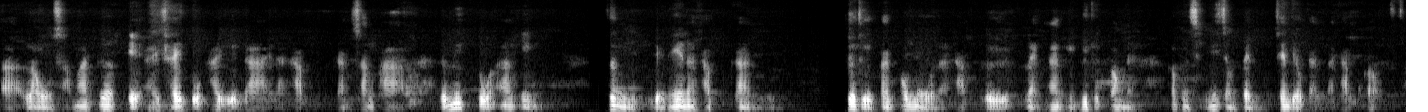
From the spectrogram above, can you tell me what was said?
เอ่อเราสามารถเลือก AI ใช้ตัวค่ายอื่นได้นะครับ การสร้างภาพ หรือมีตัวอ้างอิง ซึ่งเดี๋ยวนี้นะครับการเชื่อถือการข้อมูลนะครับหรือแหล่งอ้างอิงที่ถูกต้องเนี่ยก็เป็นสิ่งที่จำเป็นเช่นเดียวกันนะครับ ก็ฝ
